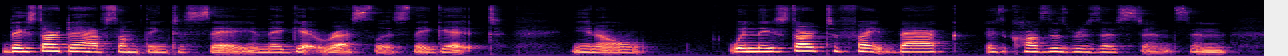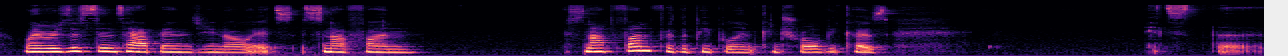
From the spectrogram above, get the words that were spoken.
they start to have something to say and they get restless. They get, you know, when they start to fight back, it causes resistance. And when resistance happens, you know, it's it's not fun. It's not fun for the people in control because it's the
